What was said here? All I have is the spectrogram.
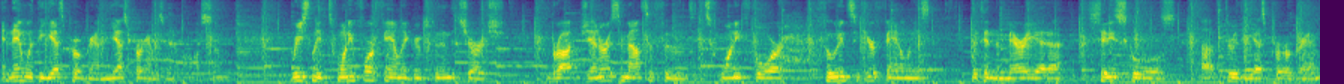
And then with the Yes program, the Yes program has been awesome. Recently, 24 family groups within the church brought generous amounts of food to 24 food insecure families within the Marietta City Schools uh, through the Yes program.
